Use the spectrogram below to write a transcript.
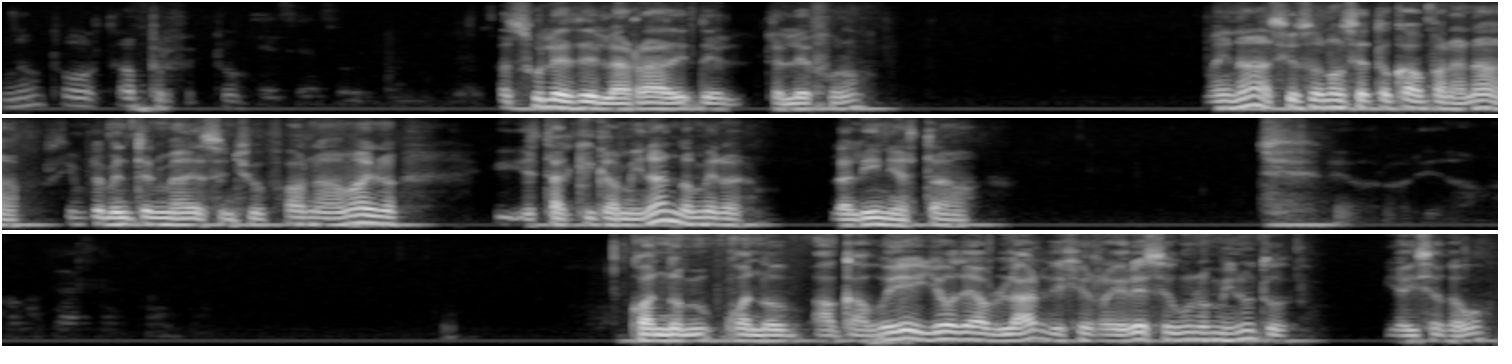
No, todo está perfecto. Azules de la radio, del teléfono. No hay nada, si eso no se ha tocado para nada. Simplemente me ha desenchufado nada más y, está aquí caminando, mira, la línea está. Cuando, cuando acabé yo de hablar, dije regrese unos minutos y ahí se acabó.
